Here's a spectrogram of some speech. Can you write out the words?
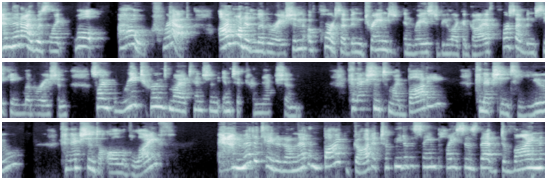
And then I was like, "Well, oh crap!" I wanted liberation. Of course, I've been trained and raised to be like a guy. Of course, I've been seeking liberation. So I returned my attention into connection connection to my body, connection to you, connection to all of life. And I meditated on that, and by God, it took me to the same place as that divine,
